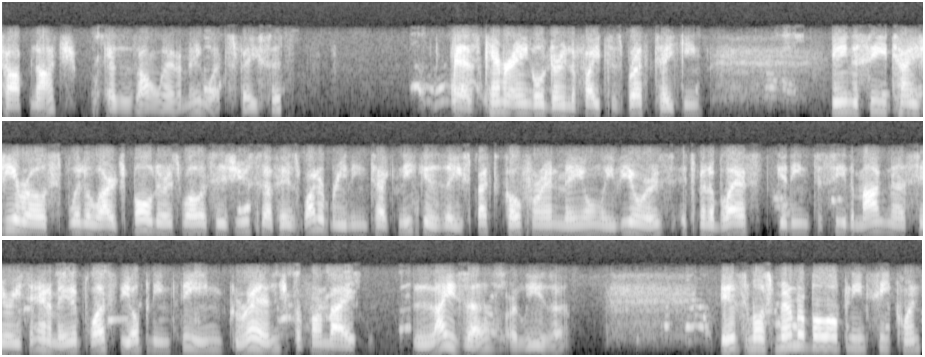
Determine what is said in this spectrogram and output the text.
top notch, as is all anime, let's face it. As camera angle during the fights is breathtaking. Getting to see Tanjiro split a large boulder as well as his use of his water breathing technique is a spectacle for anime only viewers. It's been a blast getting to see the Magna series animated, plus the opening theme, Gurenge, performed by Liza, or Lisa, is the most memorable opening sequence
